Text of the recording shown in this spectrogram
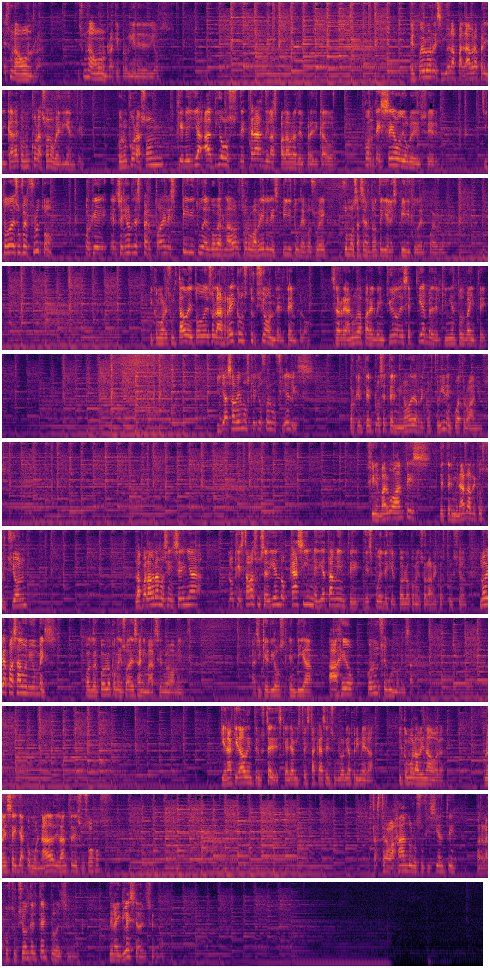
Es una honra, es una honra que proviene de Dios. El pueblo recibió la palabra predicada con un corazón obediente, con un corazón que veía a Dios detrás de las palabras del predicador, con deseo de obedecer. Y todo eso fue fruto, porque el Señor despertó el espíritu del gobernador Zorobabel, el espíritu de Josué, sumo sacerdote, y el espíritu del pueblo. Y como resultado de todo eso, la reconstrucción del templo se reanuda para el 21 de septiembre del 520. Y ya sabemos que ellos fueron fieles, porque el templo se terminó de reconstruir en cuatro años. Sin embargo, antes de terminar la reconstrucción, la palabra nos enseña lo que estaba sucediendo casi inmediatamente después de que el pueblo comenzó la reconstrucción. No había pasado ni un mes cuando el pueblo comenzó a desanimarse nuevamente. Así que Dios envía a Ageo con un segundo mensaje. ¿Quién ha quedado entre ustedes que haya visto esta casa en su gloria primera y cómo la ven ahora? ¿No es ella como nada delante de sus ojos? Estás trabajando lo suficiente para la construcción del templo del Señor, de la iglesia del Señor.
